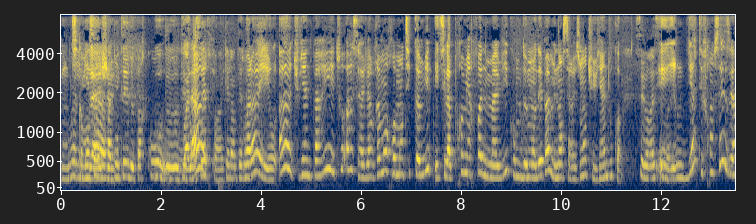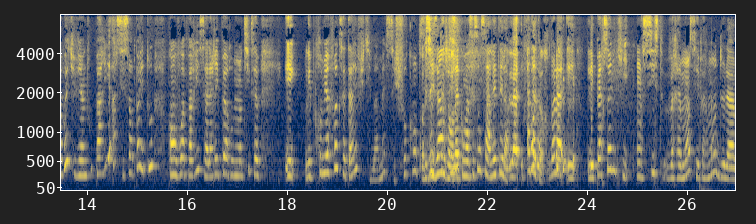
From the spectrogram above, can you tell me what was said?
mon Ouais, petit commencer à village raconter le parcours de tes Voilà. ancêtres, enfin quel intérêt. voilà, et on- ah, tu viens de Paris et tout, ah, ça a l'air vraiment romantique comme ville. Et c'est la première fois de ma vie qu'on me demandait pas, mais non, sérieusement, tu viens d'où, quoi? C'est vrai, c'est vrai. Et on me dit, ah, t'es française, ah ouais, tu viens d'où? Paris, ah, c'est sympa et tout. Quand on voit Paris, ça a l'air hyper romantique. Ça... Et les premières fois que ça t'arrive, tu te dis, bah, mais c'est choquant, quoi. C'est bizarre, genre la conversation s'est arrêtée là. La- Ah, d'accord. Voilà, et les personnes qui insistent vraiment, c'est vraiment de la,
